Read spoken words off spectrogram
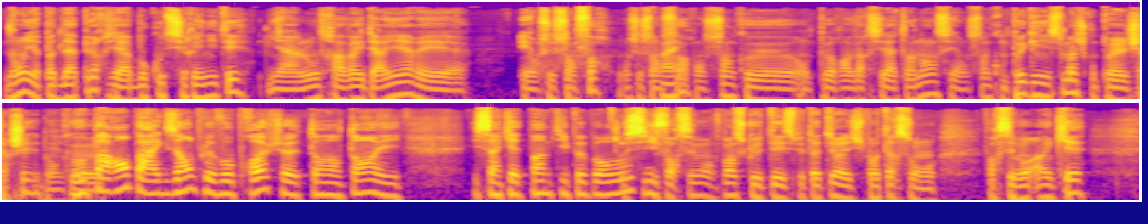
Non, il n'y a pas de la peur, il y a beaucoup de sérénité. Il y a un long travail derrière et, et on se sent fort. On se sent Ouais. fort. On sent qu'on peut renverser la tendance et on sent qu'on peut gagner ce match, qu'on peut aller le chercher. Donc, Vos euh, parents par exemple, vos proches, de temps en temps, ils ne s'inquiètent pas un petit peu pour vous? Si, forcément. Je pense que tes spectateurs et les supporters sont forcément inquiets.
